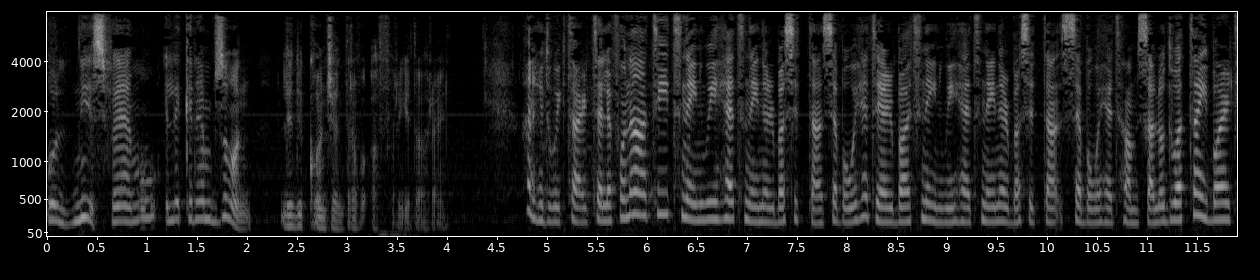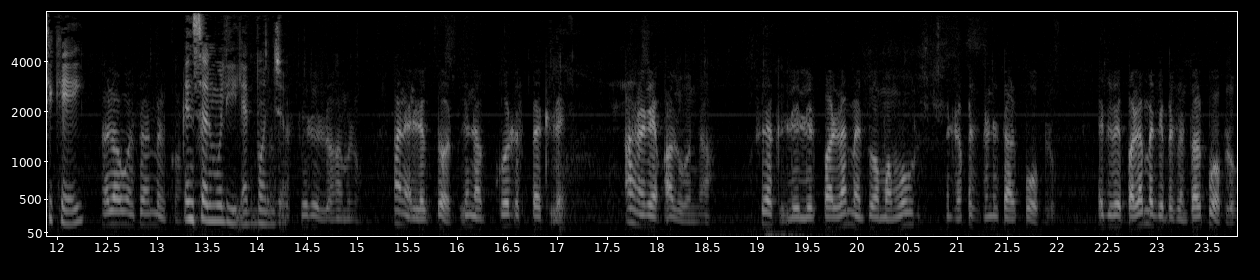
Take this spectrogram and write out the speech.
u l-nies fehmu li kien hemm bżonn li nikkonċentra fuq affarijiet oħrajn. Għanħidu iktar telefonati 212-247-212-246-715 l-odwa tajba RTK. Hello, nsalmilkom. Insalmu lilek, bonġa. Kirillu ħamlu. Għana l-ektor, jena b'kull rispett li. Għana li għalunna, xek li l-parlament huwa mamur il-rappresentanti tal-poplu. Iġivi il-parlament jippreżenta l-poplu.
